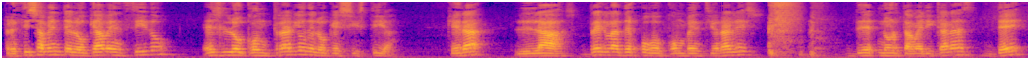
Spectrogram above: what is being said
Precisamente lo que ha vencido es lo contrario de lo que existía, que era las reglas de juego convencionales norteamericanas de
